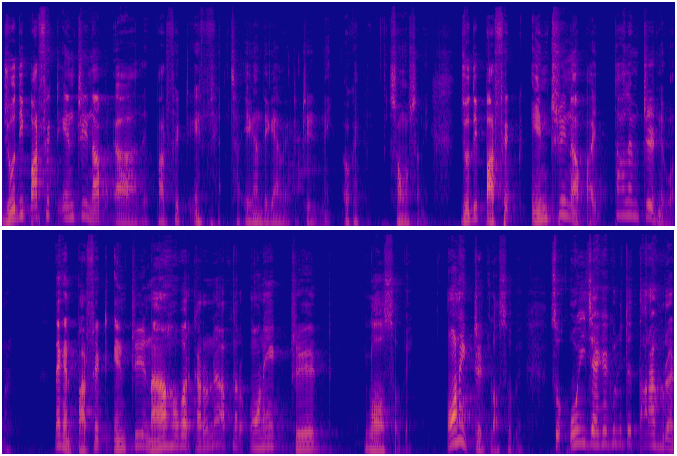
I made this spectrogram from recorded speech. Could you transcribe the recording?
যদি পারফেক্ট এন্ট্রি না পারফেক্ট এন্ট্রি আচ্ছা এখান থেকে আমি একটা ট্রেড নেই। ওকে সমস্যা নেই। যদি পারফেক্ট এন্ট্রি না পাই, তাহলে আমি ট্রেড নেব না। দেখেন পারফেক্ট এন্ট্রি না হওয়ার কারণে আপনার অনেক ট্রেড লস হবে। অনেক ট্রেড লস হবে। সো ওই জায়গাগুলোতে তাড়াহুড়ার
